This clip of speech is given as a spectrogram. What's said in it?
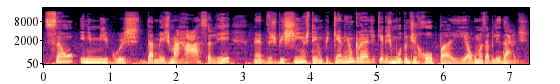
são inimigos da mesma raça ali, né, dos bichinhos, tem um pequeno e um grande que eles mudam de roupa e algumas habilidades.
